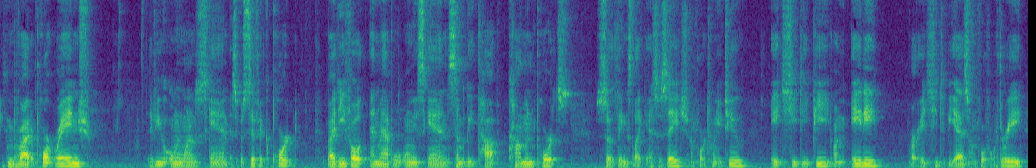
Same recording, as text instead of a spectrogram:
You can provide a port range if you only wanted to scan a specific port. By default, Nmap will only scan some of the top common ports, so things like SSH on port 22, HTTP on 80, or HTTPS on 443,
